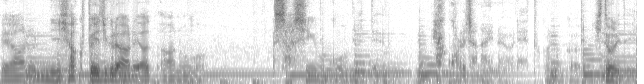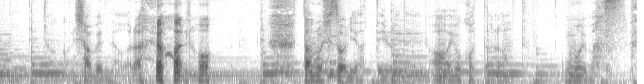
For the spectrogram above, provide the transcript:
えー、あの200ページぐらいあるやあの写真をこう見て「いやこれじゃないのよね」とかなんか一人でなんか喋りながら あの楽しそうにやっているのでああよかったなと思います。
